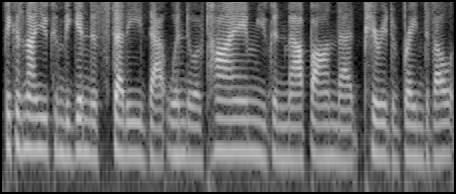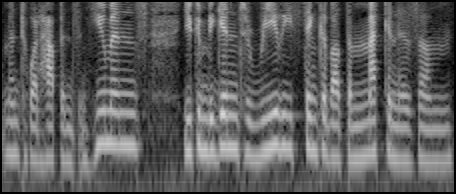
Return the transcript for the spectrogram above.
because now you can begin to study that window of time. You can map on that period of brain development to what happens in humans. You can begin to really think about the mechanism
